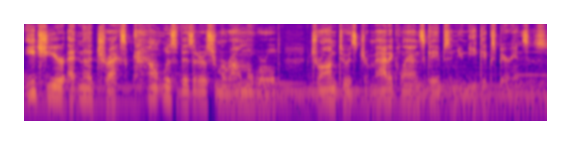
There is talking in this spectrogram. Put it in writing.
Each year, Etna attracts countless visitors from around the world, drawn to its dramatic landscapes and unique experiences.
